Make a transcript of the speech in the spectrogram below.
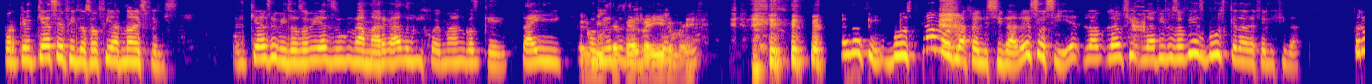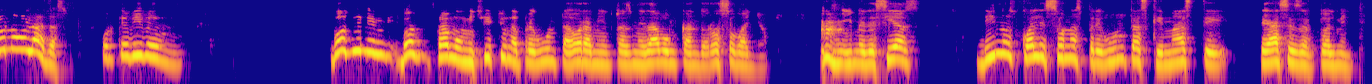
porque el que hace filosofía no es feliz. El que hace filosofía es un amargado hijo de mangos que está ahí comiendo. reírme. Eso sí, buscamos la felicidad, eso sí, ¿eh? la, filosofía es búsqueda de felicidad, pero no la porque viven Vos, vos, Samu, me hiciste una pregunta ahora mientras me daba un candoroso baño y me decías, dinos cuáles son las preguntas que más te, te haces actualmente.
